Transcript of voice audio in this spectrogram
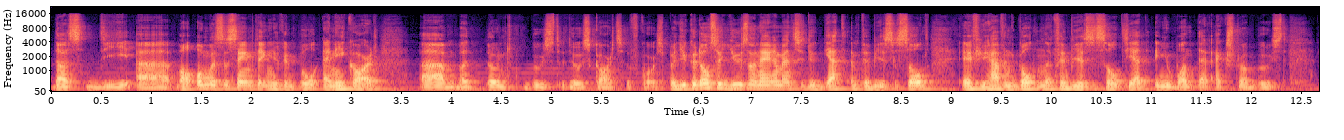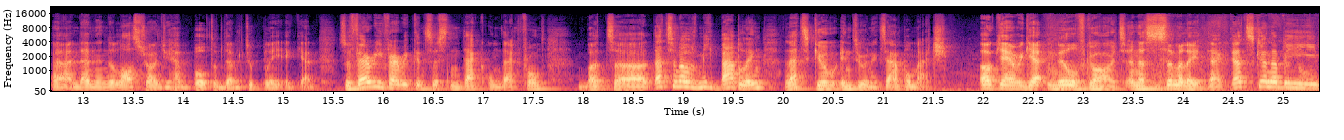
does the, uh, well, almost the same thing, you can pull any card, Um, but don't boost those cards, of course. But you could also use Oneiromancy to get Amphibious Assault if you haven't gotten Amphibious Assault yet and you want that extra boost. Uh, and then in the last round you have both of them to play again. So very, very consistent deck on that front. But uh, that's enough of me babbling. Let's go into an example match. Okay, and we get Nilfgaard and Assimilate deck. That's gonna be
